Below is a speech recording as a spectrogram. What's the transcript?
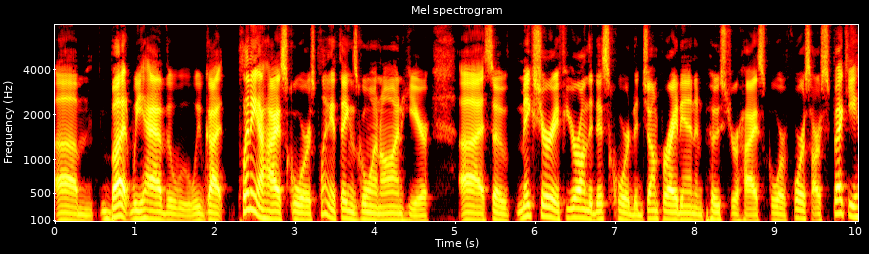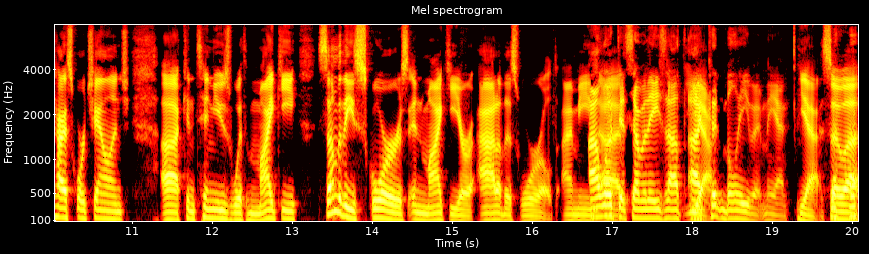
Um, but we have we've got plenty of high scores, plenty of things going on here. Uh, so make sure if you're on the Discord to jump right in and post your high score. Of course, our Speccy high score challenge uh, continues with Mikie. Some of these scores in Mikie are out of this world. I mean, I looked uh, at some of these and I, I couldn't believe it, man. yeah. So uh,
